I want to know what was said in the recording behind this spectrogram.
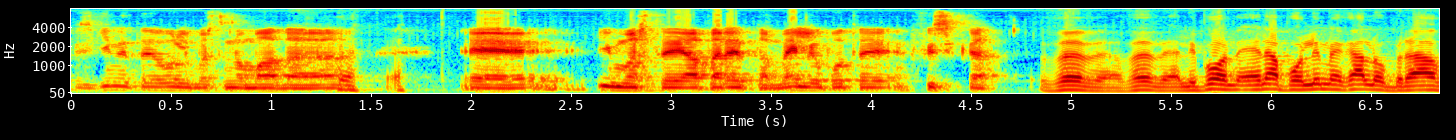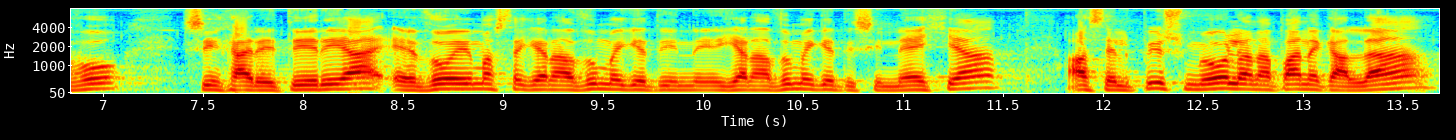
τι γίνεται. Όλοι μας στην ομάδα ε, είμαστε απαραίτητα μέλη, οπότε φυσικά. Βέβαια, βέβαια. Λοιπόν, ένα πολύ μεγάλο μπράβο. Συγχαρητήρια. Εδώ είμαστε για να δούμε, για την, για να δούμε και τη συνέχεια. Ας ελπίσουμε όλα να πάνε καλά,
